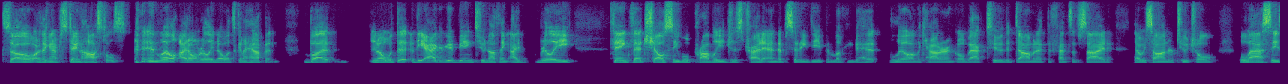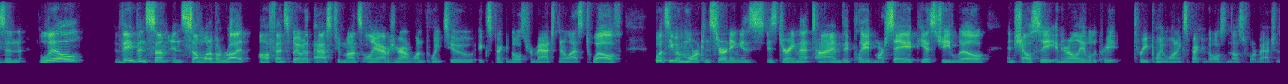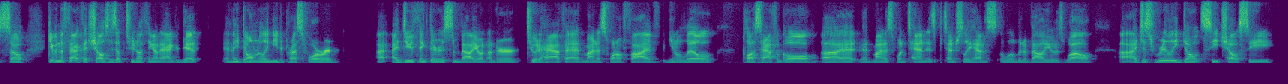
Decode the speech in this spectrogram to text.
so are they gonna have to stay in hostels in Lille? I don't really know what's gonna happen. But you know, with the the aggregate being two nothing, I really think that Chelsea will probably just try to end up sitting deep and looking to hit Lille on the counter and go back to the dominant defensive side that we saw under Tuchel last season. Lille, they've been some in somewhat of a rut offensively over the past two months, only averaging around 1.2 expected goals per match in their last 12. What's even more concerning is is during that time they played Marseille, PSG, Lille, and Chelsea, and they're only able to create 3.1 expected goals in those four matches. So, given the fact that Chelsea's up two nothing on aggregate and they don't really need to press forward, I, I do think there is some value on under two and a half at minus 105. You know, Lille plus half a goal uh, at, at minus 110 is potentially has a little bit of value as well. Uh, I just really don't see Chelsea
